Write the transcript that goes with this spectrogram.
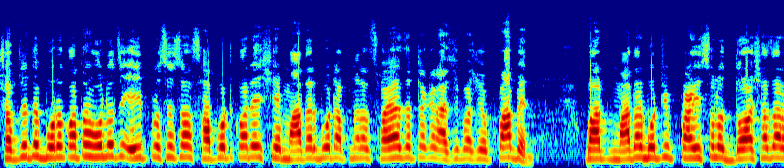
সবচেয়ে বড় কথা হলো যে এই প্রসেসর সাপোর্ট করে, সে মাদারবোর্ড আপনারা ছয় হাজার টাকার আশেপাশেও পাবেন। বাট মাদারবোর্ডটির প্রাইস হলো দশ হাজার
